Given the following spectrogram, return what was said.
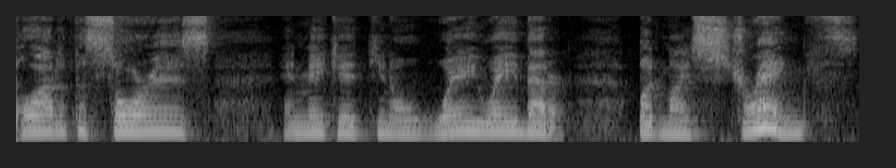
pull out a thesaurus, and make it, you know, way, way better. But my strengths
